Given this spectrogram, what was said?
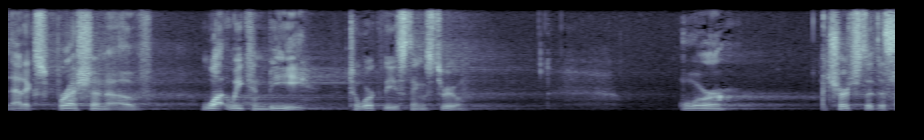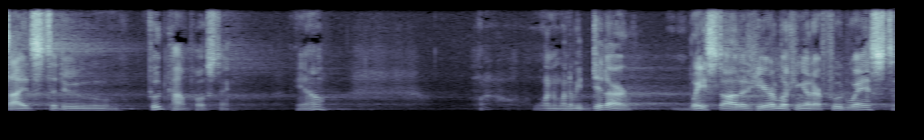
that expression of what we can be to work these things through. Or a church that decides to do food composting, you know? When, when we did our waste audit here, looking at our food waste,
